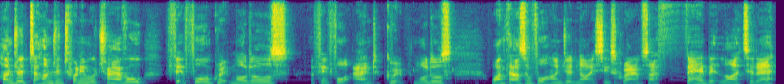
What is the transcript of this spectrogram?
100 to 120 mil travel, Fit 4 grip models, Fit 4 and grip models. 1,496 grams, so fair bit lighter there,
